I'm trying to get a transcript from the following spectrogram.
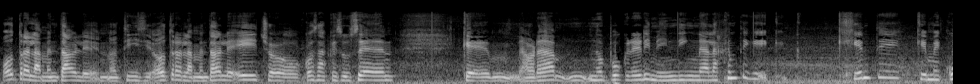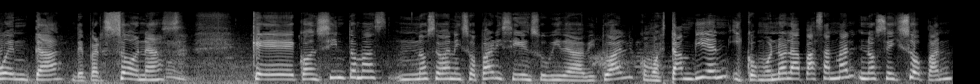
otra lamentable noticia, otro lamentable hecho, cosas que suceden que mm, la verdad no puedo creer y me indigna? La gente que, gente que me cuenta de personas mm. que con síntomas no se van a hisopar y siguen su vida habitual, como están bien y como no la pasan mal, no se hisopan.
